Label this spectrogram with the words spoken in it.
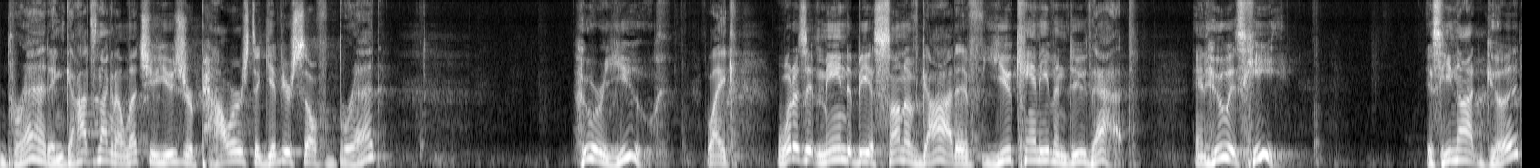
bread, and God's not going to let you use your powers to give yourself bread? Who are you? Like, what does it mean to be a son of God if you can't even do that? And who is he? Is he not good?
